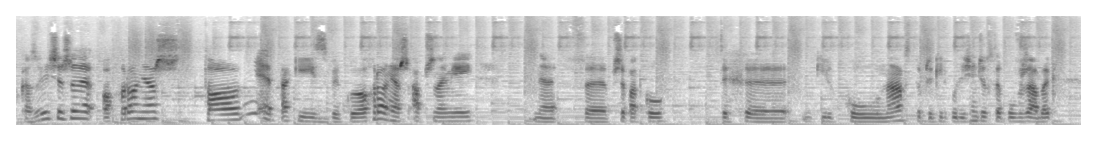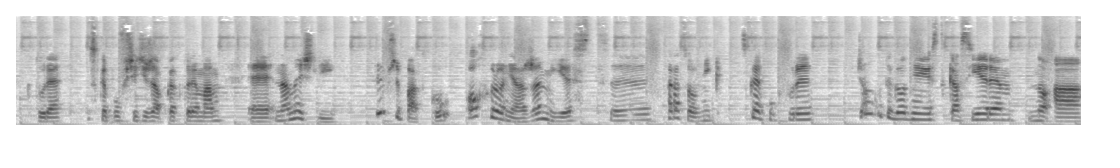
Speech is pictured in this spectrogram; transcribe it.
okazuje się, że ochroniarz to nie taki zwykły ochroniarz, a przynajmniej e, w przypadku tych e, kilkunastu czy kilkudziesięciu sklepów żabek, które, sklepów sieci żabka, które mam na myśli. W tym przypadku ochroniarzem jest pracownik sklepu, który w ciągu tygodnia jest kasjerem, no a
